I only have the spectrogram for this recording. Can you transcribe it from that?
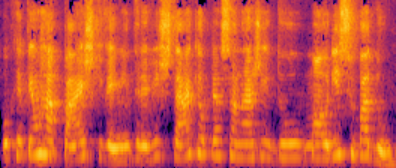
porque tem um rapaz que vem me entrevistar, que é o personagem do Maurício Badu.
